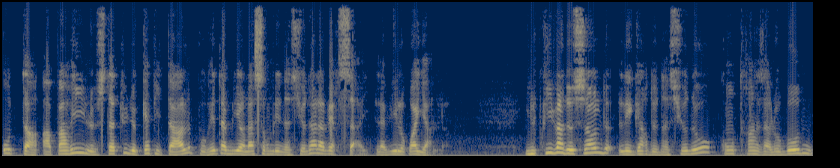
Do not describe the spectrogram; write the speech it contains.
ôta à Paris le statut de capitale pour établir l'Assemblée nationale à Versailles, la ville royale. Il priva de solde les gardes nationaux, contraints à l'aubône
